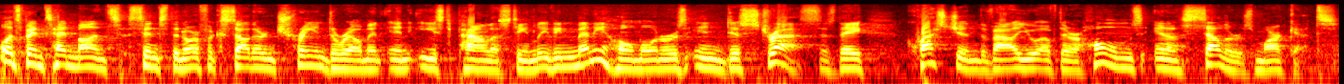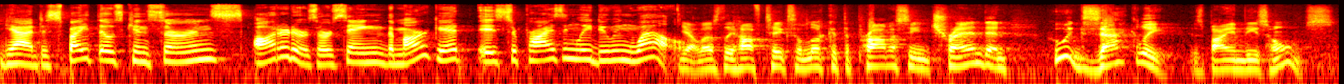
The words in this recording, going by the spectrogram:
Well, it's been 10 months since the Norfolk Southern train derailment in East Palestine, leaving many homeowners in distress as they question the value of their homes in a seller's market. Yeah, despite those concerns, auditors are saying the market is surprisingly doing well. Yeah, Leslie Huff takes a look at the promising trend and who exactly is buying these homes.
